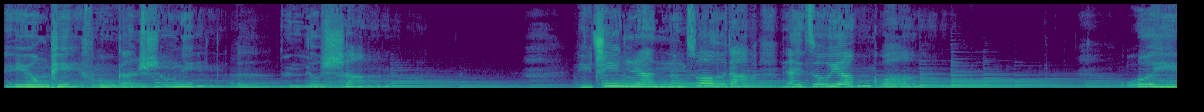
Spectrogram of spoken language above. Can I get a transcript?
用皮肤感受你的忧伤。你竟然能做到带走阳光，我以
